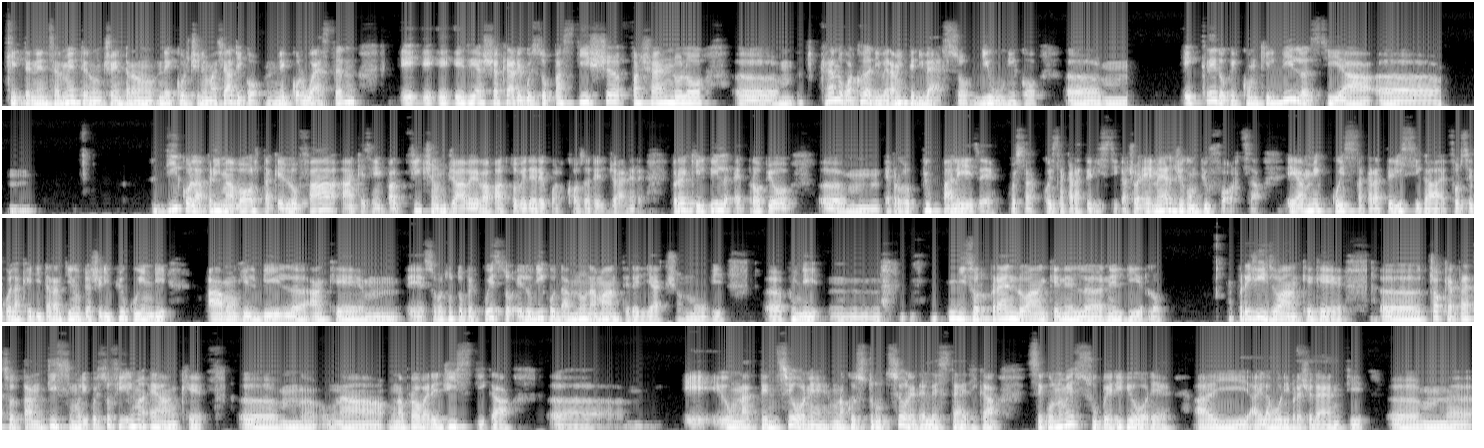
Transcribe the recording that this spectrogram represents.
che tendenzialmente non c'entrano né col cinema asiatico né col western e, e, e riesce a creare questo pastiche facendolo ehm, creando qualcosa di veramente diverso, di unico. Ehm, e credo che con Kill Bill sia uh, dico la prima volta che lo fa, anche se in Pulp Fiction già aveva fatto vedere qualcosa del genere, però in Kill Bill è proprio, um, è proprio più palese questa, questa, caratteristica, cioè emerge con più forza e a me questa caratteristica è forse quella che di Tarantino piace di più, quindi amo Kill Bill anche um, e soprattutto per questo e lo dico da non amante degli action movie, uh, quindi um, mi sorprendo anche nel, nel dirlo. Preciso anche che uh, ciò che apprezzo tantissimo di questo film è anche um, una, una, prova registica uh, e un'attenzione, una costruzione dell'estetica, secondo me superiore ai, ai lavori precedenti. Um,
